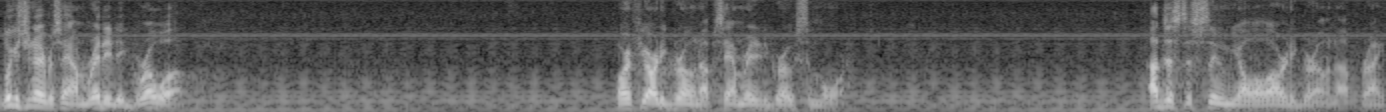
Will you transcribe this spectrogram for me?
Look at your neighbor and say, I'm ready to grow up. Or if you're already grown up, say, I'm ready to grow some more. I'll just assume y'all are already grown up, right?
